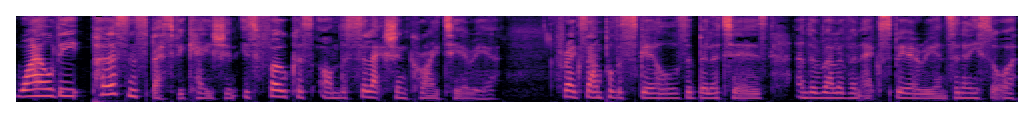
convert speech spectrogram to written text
while the person specification is focused on the selection criteria. For example, the skills, abilities, and the relevant experience, and any sort of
